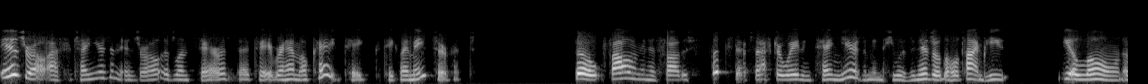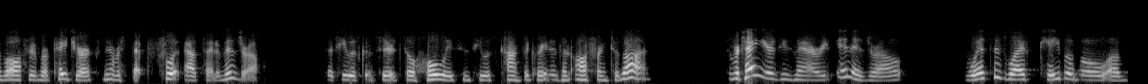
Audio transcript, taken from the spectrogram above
Israel after 10 years in Israel is when Sarah said to Abraham, okay, take, take my maidservant. So following in his father's footsteps after waiting 10 years, I mean, he was in Israel the whole time. He, he alone of all three of our patriarchs never stepped foot outside of Israel because he was considered so holy since he was consecrated as an offering to God. So for 10 years he's married in Israel with his wife capable of,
